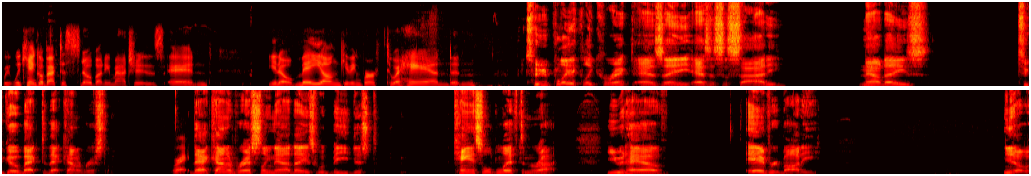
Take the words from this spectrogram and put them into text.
We we can't go back to snow bunny matches and, you know, Mae Young giving birth to a hand and too politically correct as a as a society nowadays to go back to that kind of wrestling. right. That kind of wrestling nowadays would be just canceled left and right. You would have everybody. You know,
